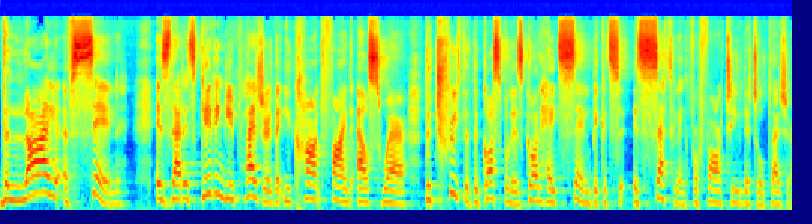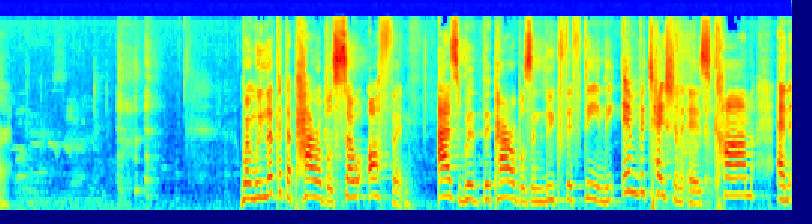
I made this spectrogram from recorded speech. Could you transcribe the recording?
The lie of sin is that it's giving you pleasure that you can't find elsewhere. The truth of the gospel is God hates sin because it's settling for far too little pleasure. When we look at the parables, so often, as with the parables in Luke 15, the invitation is come and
